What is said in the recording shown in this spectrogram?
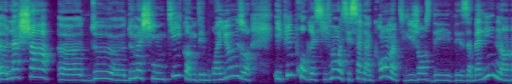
l'achat de, de machines-outils comme des broyeuses, et puis progressivement, et c'est ça la grande intelligence des, des abalines,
